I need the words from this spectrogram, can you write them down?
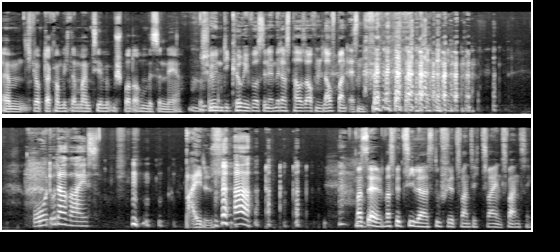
ähm, ich glaube, da komme ich dann meinem Ziel mit dem Sport auch ein bisschen näher. Schön die Currywurst in der Mittagspause auf dem Laufband essen. Rot oder weiß? Beides. Marcel, was für Ziele hast du für 2022?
